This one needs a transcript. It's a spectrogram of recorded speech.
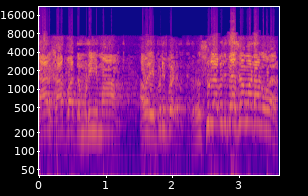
யார் காப்பாற்ற முடியுமா? அவர் எப்படி ரசூல்லா பத்தி பேச மாட்டானுவார்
